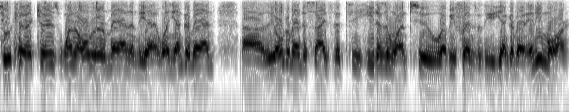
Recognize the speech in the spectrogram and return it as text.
two characters, one older man and the uh, one younger man. Uh, the older man decides that he doesn't want to uh, be friends with the younger man anymore,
